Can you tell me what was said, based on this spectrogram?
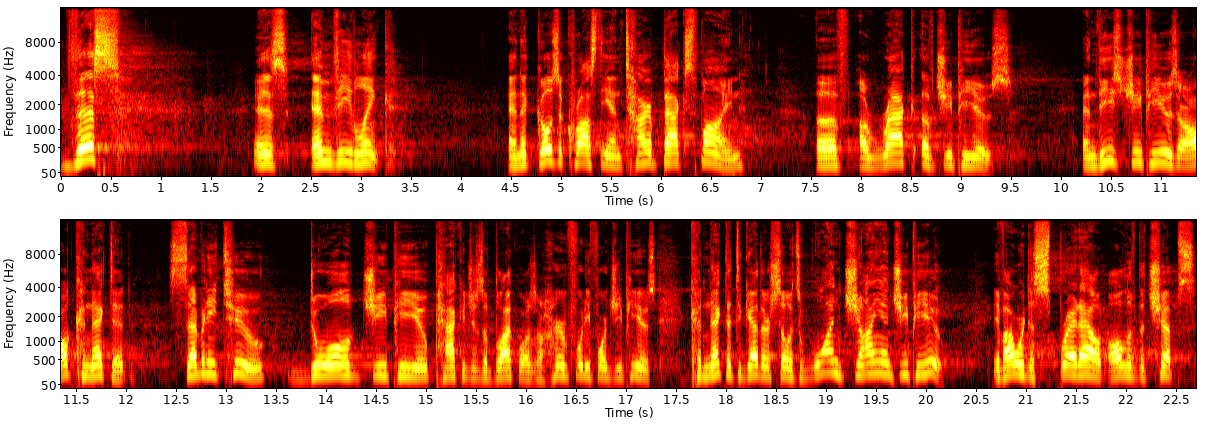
This is NVLink, and it goes across the entire back spine of a rack of GPUs. And these GPUs are all connected, 72 dual GPU packages of Blackwells, 144 GPUs, connected together so it's one giant GPU. If I were to spread out all of the chips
